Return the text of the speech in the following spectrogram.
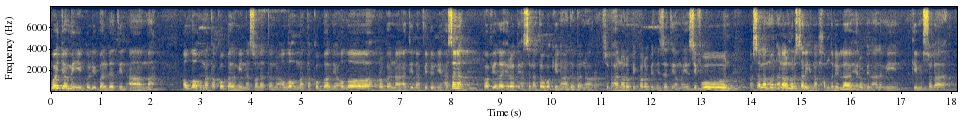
wa jami'i kulli baldatin amah. Allahumma taqabbal minna salatana. Allahumma taqabbal ya Allah Rabbana atina fid dunya hasanah wa fil akhirati hasanah wa qina adzabannar subhana rabbika rabbil izzati amma yasifun. Wa salamun alal mursalin. Alhamdulillahi rabbil alamin. Qimis salat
